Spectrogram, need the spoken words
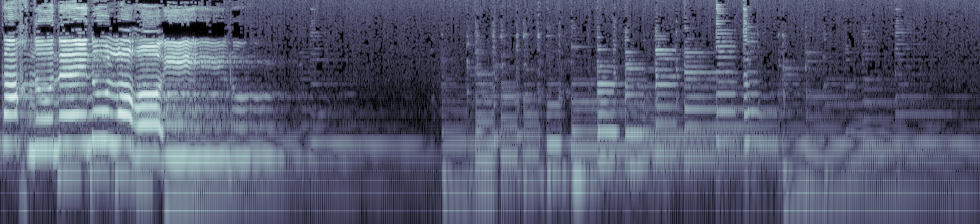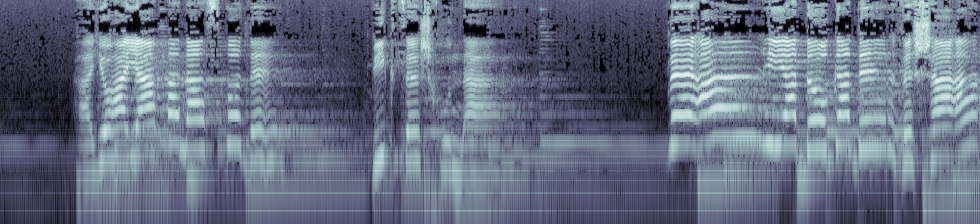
תחנוננו לא הועילו. היו היה פנס בודד בקצה שכונה, ועל ידו גדר ושער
